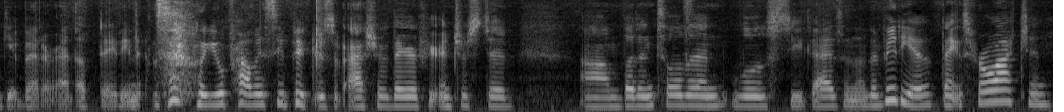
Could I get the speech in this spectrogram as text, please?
get better at updating it. So you'll probably see pictures of Asher there if you're interested. Um, but until then, we'll see you guys in another video. Thanks for watching.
